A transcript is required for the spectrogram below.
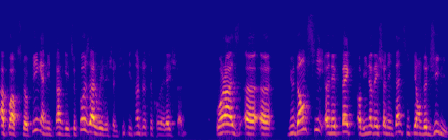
upward sloping, and in fact, it's a causal relationship. It's not just a correlation. Whereas uh, uh, you don't see an effect of innovation intensity on the Gini.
